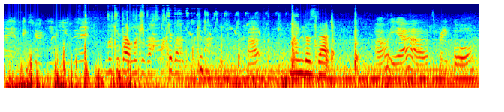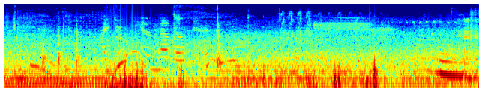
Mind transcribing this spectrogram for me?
I have a picture of you using it. Look at that, look at that, look at that, look at that. Huh? Mine does that. Oh yeah, that's pretty cool. I do need another the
